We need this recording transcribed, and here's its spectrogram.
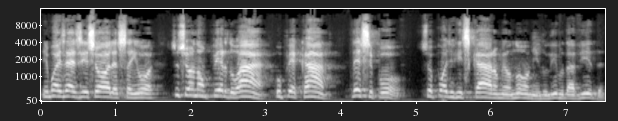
E Moisés disse: Olha, Senhor, se o Senhor não perdoar o pecado desse povo, o Senhor pode riscar o meu nome do livro da vida.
